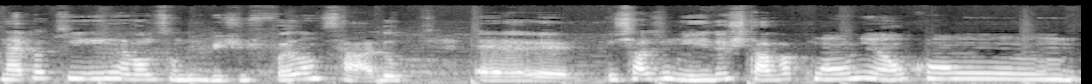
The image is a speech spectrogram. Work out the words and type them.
na época que Revolução dos Bichos foi lançado, é, os Estados Unidos estava com a união com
